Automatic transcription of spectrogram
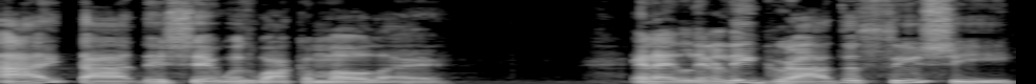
I thought this shit was guacamole, and I literally grabbed the sushi,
